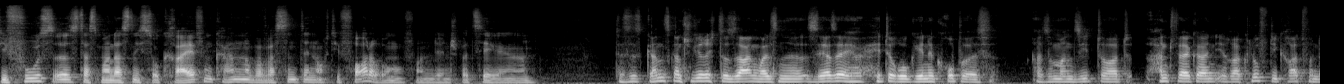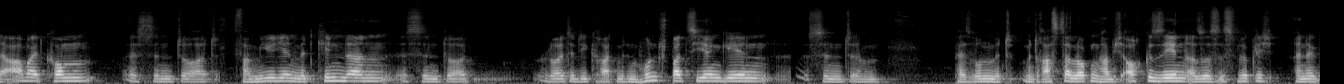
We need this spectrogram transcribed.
diffus ist, dass man das nicht so greifen kann. Aber was sind denn auch die Forderungen von den Spaziergängern? Das ist ganz, ganz schwierig zu sagen, weil es eine sehr, sehr heterogene Gruppe ist. Also man sieht dort Handwerker in ihrer Kluft, die gerade von der Arbeit kommen. Es sind dort Familien mit Kindern. Es sind dort Leute, die gerade mit dem Hund spazieren gehen. Es sind ähm, Personen mit, mit Rasterlocken, habe ich auch gesehen. Also es ist wirklich eine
